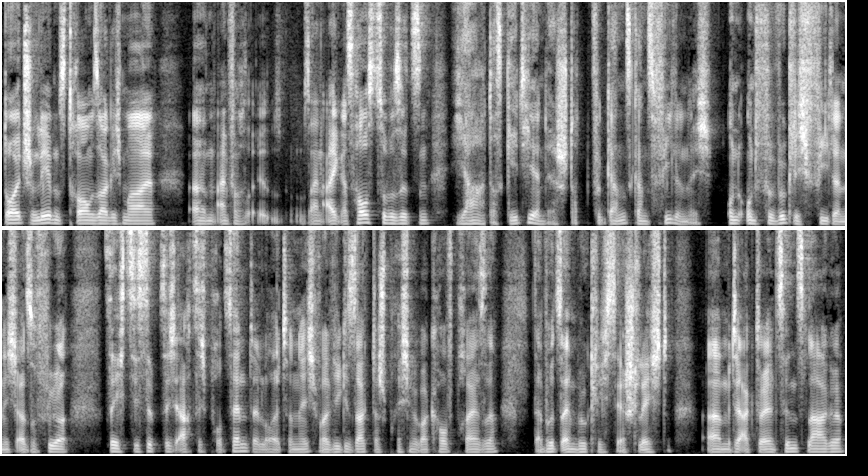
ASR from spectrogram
deutschen Lebenstraum, sage ich mal, ähm, einfach äh, sein eigenes Haus zu besitzen. Ja, das geht hier in der Stadt für ganz, ganz viele nicht. Und, und für wirklich viele nicht. Also für 60, 70, 80 Prozent der Leute nicht, weil wie gesagt, da sprechen wir über Kaufpreise da wird es einem wirklich sehr schlecht äh, mit der aktuellen Zinslage.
